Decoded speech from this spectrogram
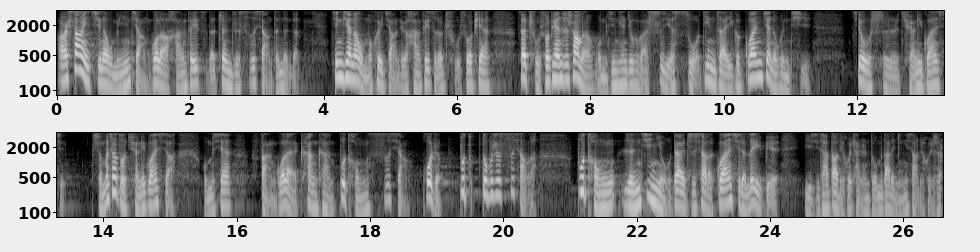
而上一期呢，我们已经讲过了韩非子的政治思想等等的。今天呢，我们会讲这个韩非子的处说篇。在处说篇之上呢，我们今天就会把视野锁定在一个关键的问题，就是权力关系。什么叫做权力关系啊？我们先。反过来看看不同思想或者不都不是思想了不同人际纽带之下的关系的类别以及它到底会产生多么大的影响这回事儿。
